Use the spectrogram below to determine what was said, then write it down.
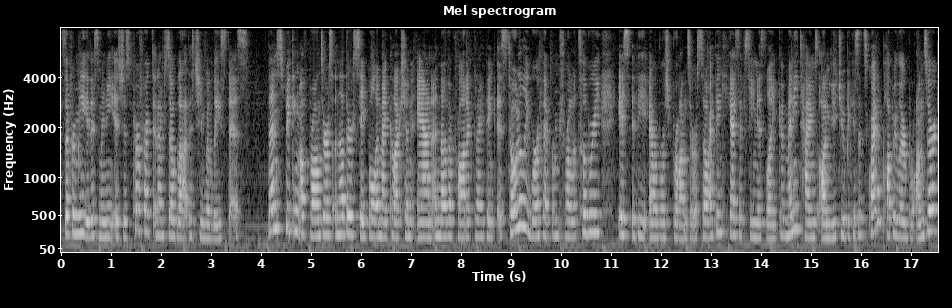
so for me this mini is just perfect and I'm so glad that she released this. Then speaking of bronzers, another staple in my collection and another product that I think is totally worth it from Charlotte Tilbury is the Airbrush bronzer. So I think you guys have seen this like many times on YouTube because it's quite a popular bronzer.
